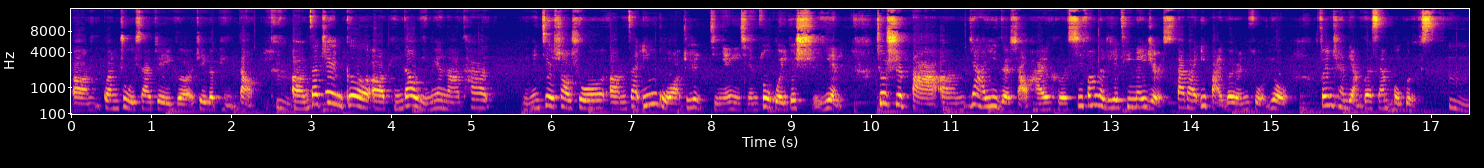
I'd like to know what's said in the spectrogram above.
嗯，关注一下这个这个频道。嗯，在这个呃频道里面呢，它里面介绍说，嗯，在英国就是几年以前做过一个实验，就是把嗯亚裔的小孩和西方的这些 teenagers 大概一百个人左右分成两个 sample groups。嗯，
